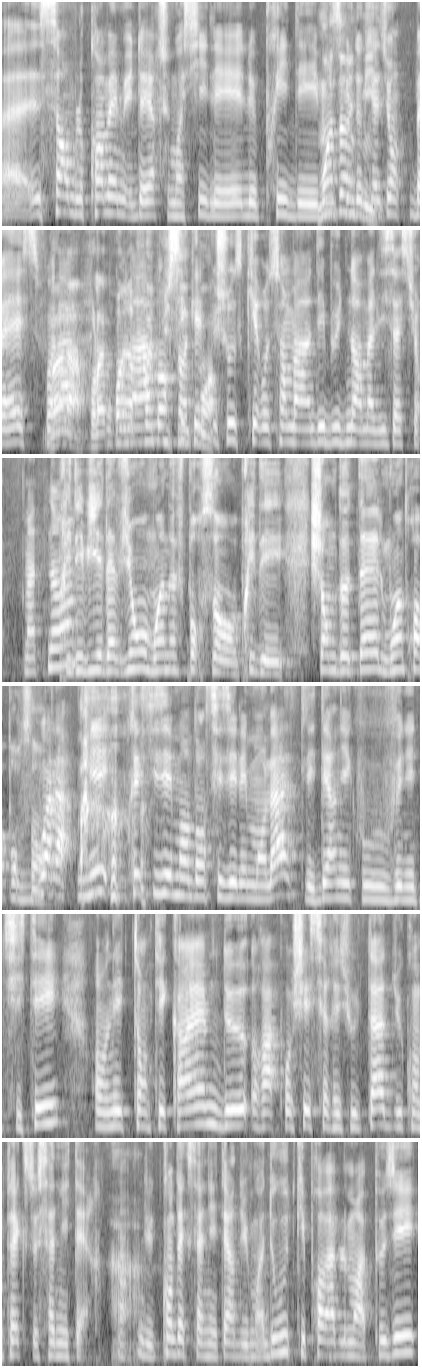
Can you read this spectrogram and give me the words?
euh, semble quand même. D'ailleurs, ce mois-ci, le prix des véhicules d'occasion baisse. Voilà. pour la première fois depuis 5 mois. quelque chose qui ressemble à un début de normalisation. Maintenant, Prix des billets d'avion, moins 9%. Prix des chambres d'hôtel, moins 3%. Voilà. Mais précisément dans ces éléments-là, les derniers que vous venez de citer, on est tenté quand même de rapprocher ces résultats du contexte sanitaire. Ah. Hein, du contexte sanitaire du mois d'août, qui probablement a pesé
